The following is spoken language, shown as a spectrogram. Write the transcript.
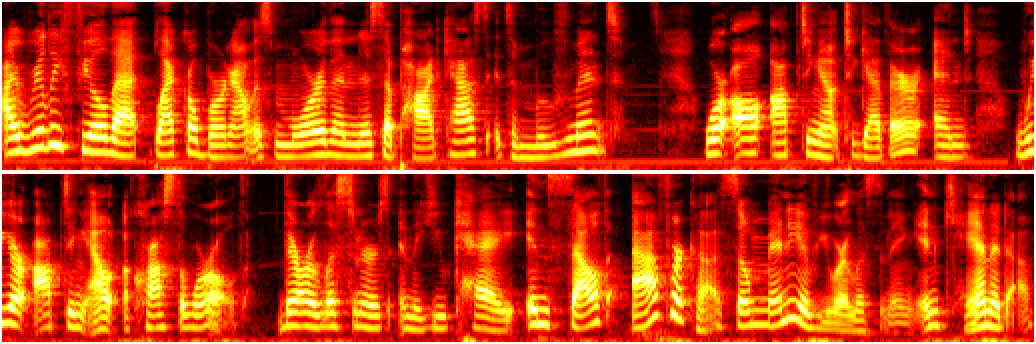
I really feel that Black Girl Burnout is more than just a podcast, it's a movement. We're all opting out together and we are opting out across the world. There are listeners in the UK, in South Africa. So many of you are listening, in Canada.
